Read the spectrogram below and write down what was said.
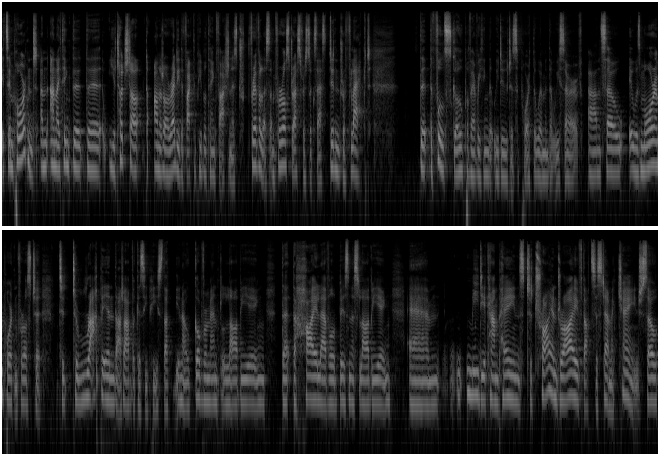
it's important and, and I think the the you touched on, on it already the fact that people think fashion is tr- frivolous and for us dress for success didn't reflect the, the full scope of everything that we do to support the women that we serve. And so it was more important for us to to to wrap in that advocacy piece, that you know, governmental lobbying, the the high level business lobbying, um, media campaigns to try and drive that systemic change. So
